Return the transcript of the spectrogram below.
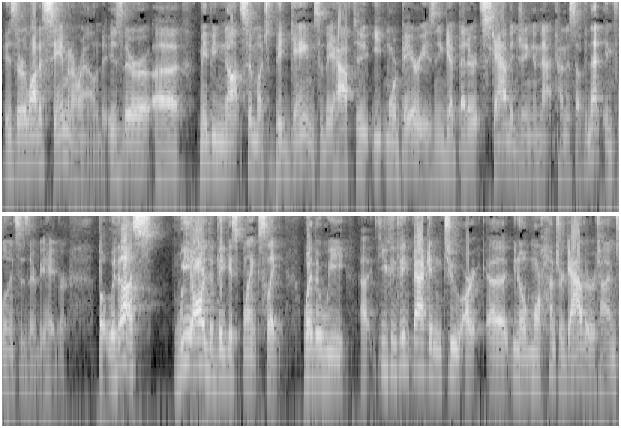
Is there a lot of salmon around? Is there uh, maybe not so much big game, so they have to eat more berries and get better at scavenging and that kind of stuff? And that influences their behavior. But with us, We are the biggest blank slate. Whether we, uh, you can think back into our, uh, you know, more hunter-gatherer times.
